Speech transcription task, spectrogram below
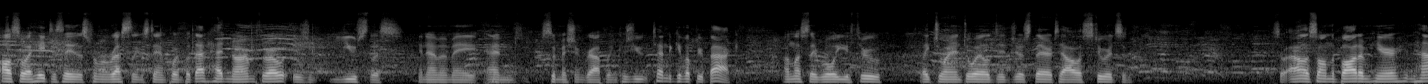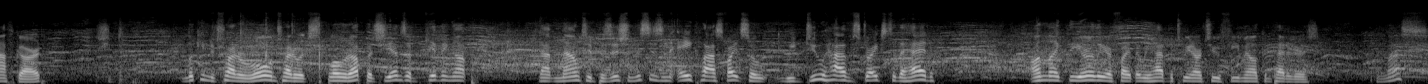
Also, I hate to say this from a wrestling standpoint, but that head and arm throw is useless in MMA and submission grappling because you tend to give up your back unless they roll you through, like Joanne Doyle did just there to Alice Stewardson. So Alice on the bottom here in half guard. She looking to try to roll and try to explode up, but she ends up giving up that mounted position. This is an A-class fight, so we do have strikes to the head, unlike the earlier fight that we had between our two female competitors. Unless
